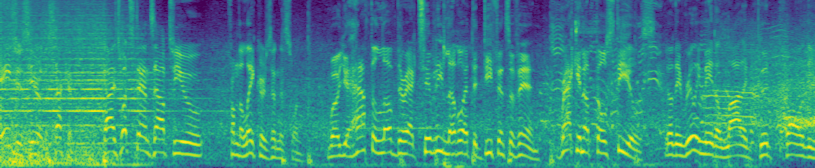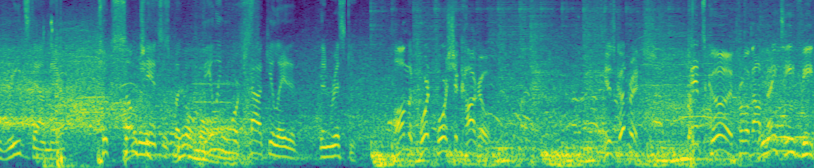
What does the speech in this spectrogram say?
changes here in the second. Guys, what stands out to you from the Lakers in this one? Well, you have to love their activity level at the defensive end, racking up those steals. You know, they really made a lot of good quality reads down there. Took some chances, but feeling more calculated than risky. On the court for Chicago. Here's Goodrich. It's good from about 19 feet.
